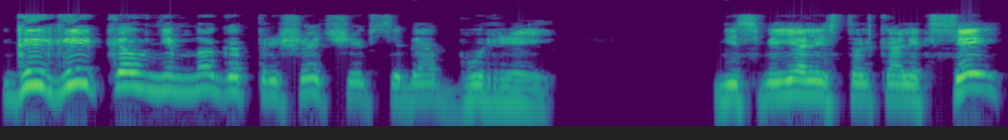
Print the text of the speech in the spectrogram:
гыгыкал немного пришедший в себя бурей. Не смеялись только Алексей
